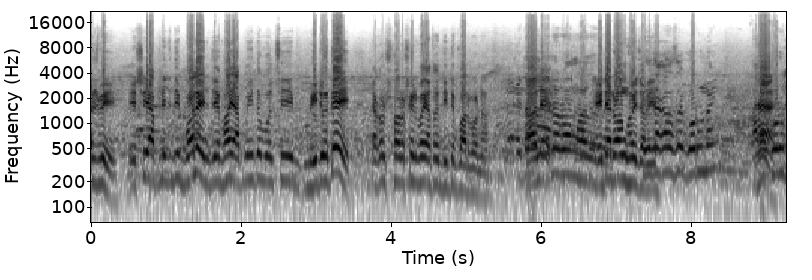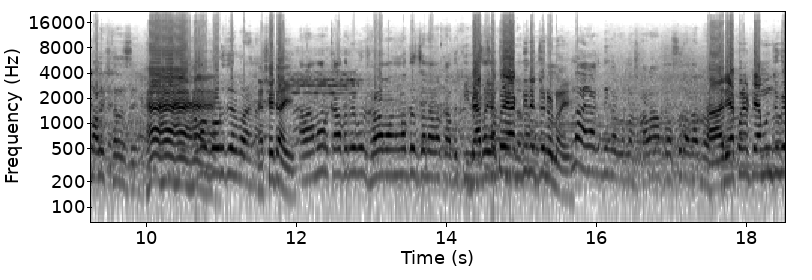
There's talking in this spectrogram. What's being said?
আসবে। এসে আপনি যদি বলেন যে ভাই আপনি তো বলছি ভিডিওতে এখন সরাসরি ভাই এত দিতে পারব না। তাহলে এটা রং হয়ে যাবে। এটা রং হয়ে যাবে। দেখা যাচ্ছে গরু নাই আমার হ্যাঁ। গরু মালিক সাজাছে হ্যাঁ হ্যাঁ হ্যাঁ হ্যাঁ আমার গরু দিয়ে পারে না। হ্যাঁ, সেটাই। আর আমার কাদের গরু সারা বাংলাদেশ জানে আমার কাদের কি ব্যবসা তো একদিনের জন্য নয়। না একদিন করব না সারা বছর আমার আর এখন একটা এমন যুগে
